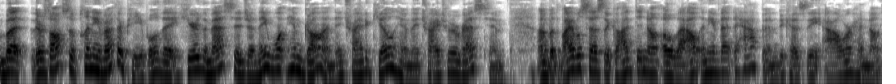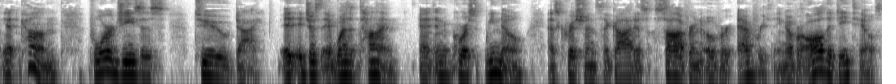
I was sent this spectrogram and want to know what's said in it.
But there's also plenty of other people that hear the message and they want him gone. They try to kill him. They try to arrest him. Um, but the Bible says that God did not allow any of that to happen because the hour had not yet come for Jesus to die. It, it just, it wasn't time. And, and of course, we know as Christians that God is sovereign over everything, over all the details.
